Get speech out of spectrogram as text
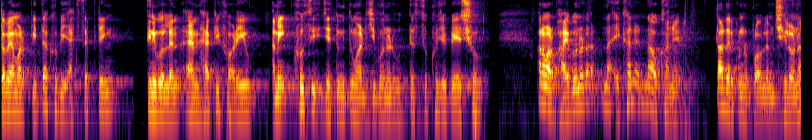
তবে আমার পিতা খুবই অ্যাকসেপ্টিং তিনি বললেন I am happy for you আমি খুশি যে তুমি তোমার জীবনের উদ্দেশ্য খুঁজে পেয়েছ। আর আমার ভাই বোনেরা না এখানের না ওখানের তাদের কোনো প্রবলেম ছিল না।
